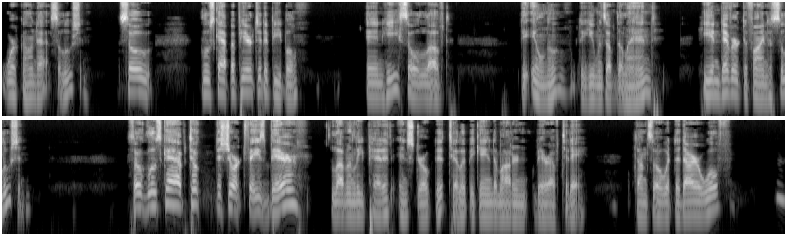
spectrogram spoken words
work on that solution. So Glooskap appeared to the people, and he so loved the Ilnu, the humans of the land, he endeavored to find a solution. So Glooskap took the short faced bear, lovingly petted and stroked it till it became the modern bear of today. Done so with the dire wolf, hmm.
